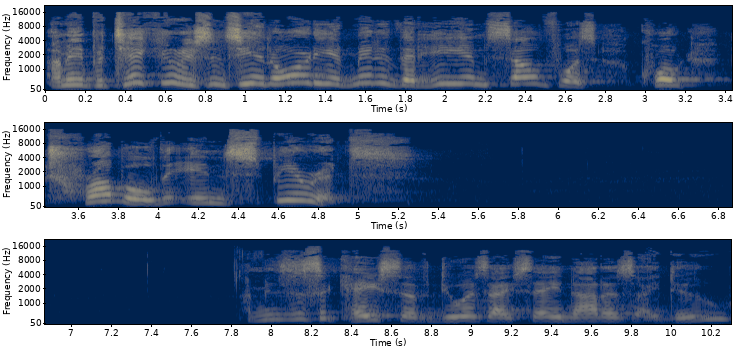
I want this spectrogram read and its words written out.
I mean, particularly since he had already admitted that he himself was, quote, troubled in spirit. I mean, is this a case of do as I say, not as I do?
